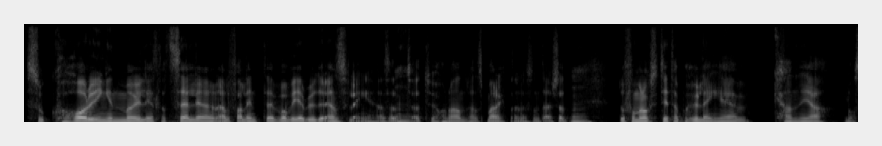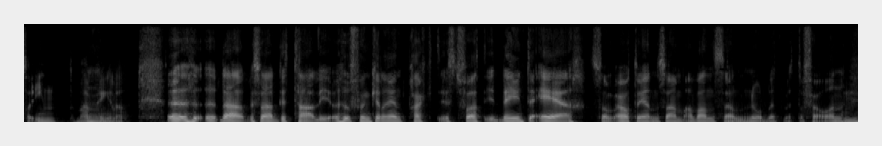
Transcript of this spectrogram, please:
Så har du ingen möjlighet att sälja den, i alla fall inte vad vi erbjuder än så länge. Alltså att, Mm. att du har en andrahandsmarknad och sånt där. Så Mm. då får man också titta på hur länge kan jag låsa in de här Mm. pengarna. Eh, hur- Där, så här detalj, hur funkar det rent praktiskt? För att det är ju inte er, som återigen som Avanza eller Nordnet-metaforen, Mm.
